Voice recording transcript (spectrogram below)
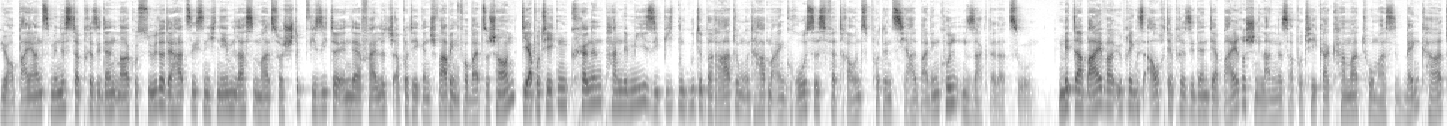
Ja, Bayerns Ministerpräsident Markus Söder, der hat sich nicht nehmen lassen, mal zur Stippvisite in der Feilitsch-Apotheke in Schwabing vorbeizuschauen. Die Apotheken können Pandemie, sie bieten gute Beratung und haben ein großes Vertrauenspotenzial bei den Kunden, sagt er dazu. Mit dabei war übrigens auch der Präsident der Bayerischen Landesapothekerkammer, Thomas Benkert.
